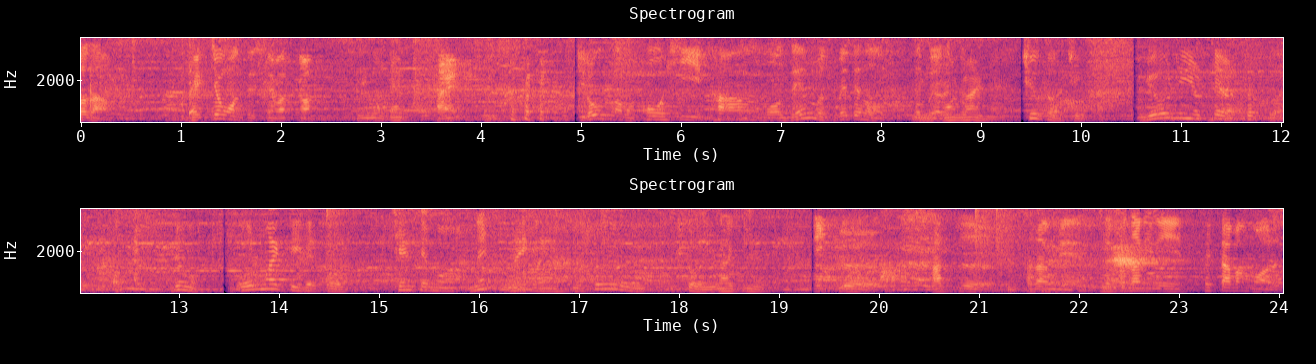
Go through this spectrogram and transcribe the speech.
父さん別居門ってしてますか？すいません。はい。いろんなもんコーヒーパンもう全部全ての全部やる。もうないね。中華は中華。料理によってはトップはいるよでもオールマイティーでこうチェーン店もねないからそういう人はいないと思う。肉カツサザン麺。で隣にペッタバンもあるし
